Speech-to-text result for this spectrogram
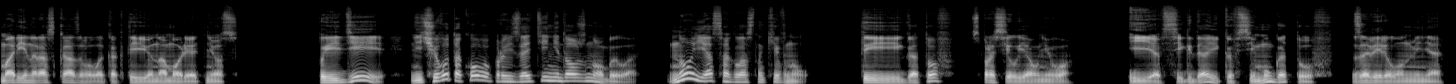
Марина рассказывала, как ты ее на море отнес. По идее, ничего такого произойти не должно было, но я согласно кивнул. «Ты готов?» — спросил я у него. «И я всегда и ко всему готов», — заверил он меня.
